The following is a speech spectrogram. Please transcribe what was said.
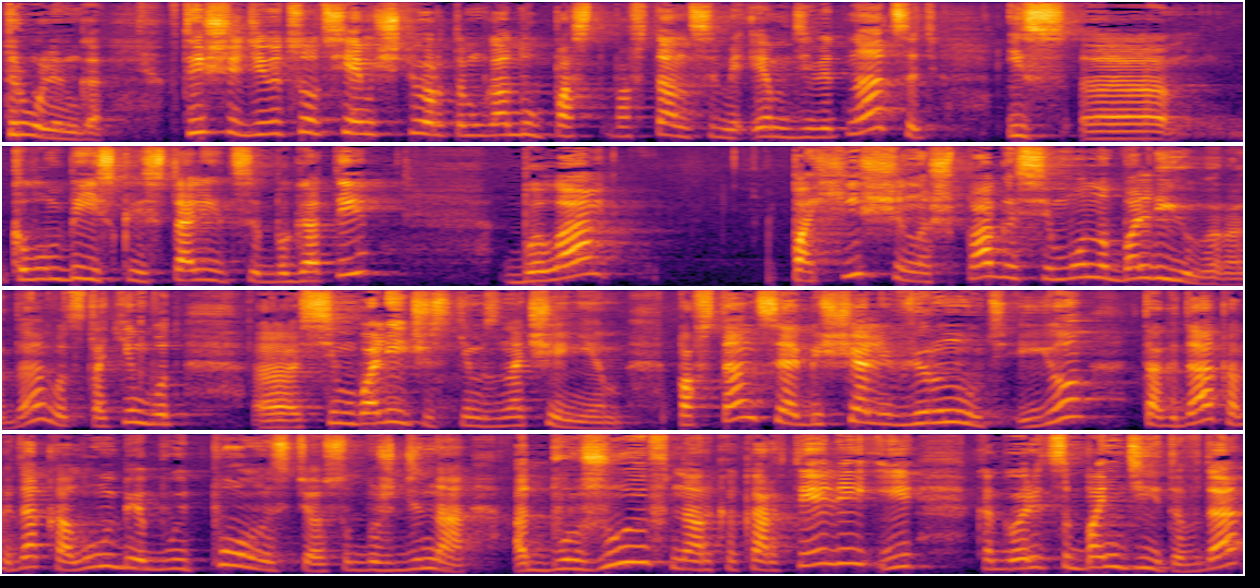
троллинга. В 1974 году повстанцами М-19 из э, колумбийской столицы Богаты была похищена шпага Симона Боливара, да, вот с таким вот э, символическим значением. Повстанцы обещали вернуть ее тогда, когда Колумбия будет полностью освобождена от буржуев, наркокартелей и, как говорится, бандитов, да,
